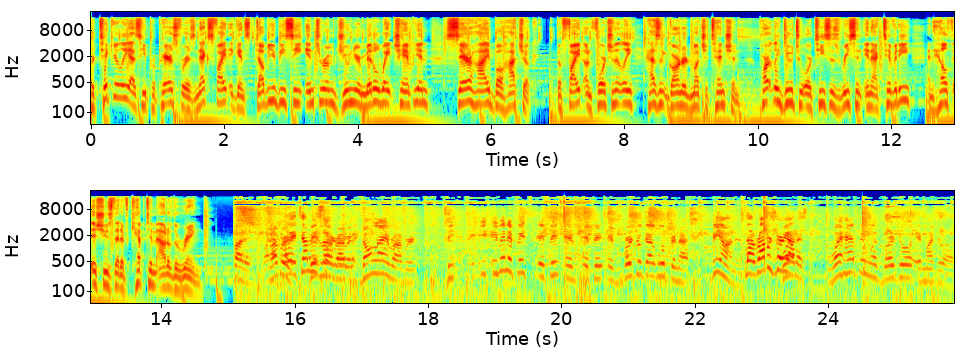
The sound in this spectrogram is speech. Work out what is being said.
particularly as he prepares for his next fight against WBC interim junior middleweight champion Serhii Bohachuk. The fight, unfortunately, hasn't garnered much attention, partly due to Ortiz's recent inactivity and health issues that have kept him out of the ring. Robert, okay, tell me look, Robert. Don't lie, Robert. Be, even if it's if it, if if, it, if Virgil got whooped or not, be honest. No, Robert's very what, honest. What happened with Virgil and Madrimov?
